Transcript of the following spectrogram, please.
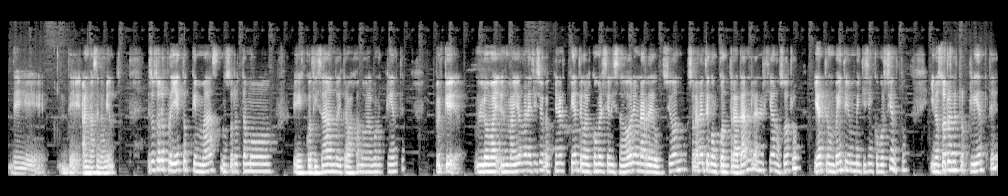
de, almacenamiento. Esos son los proyectos que más nosotros estamos eh, cotizando y trabajando con algunos clientes, porque el mayor beneficio que obtiene el cliente con el comercializador es una reducción solamente con contratar la energía a nosotros, ya entre un 20 y un 25%. Y nosotros a nuestros clientes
